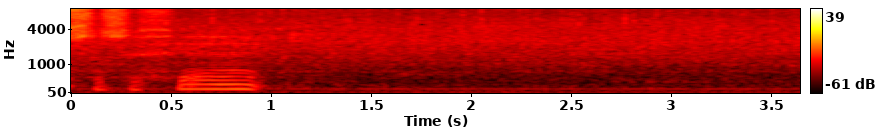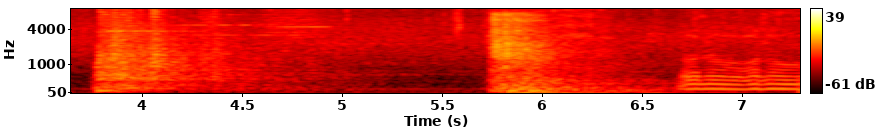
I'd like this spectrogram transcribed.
Ça c'est fait. Alors, alors.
